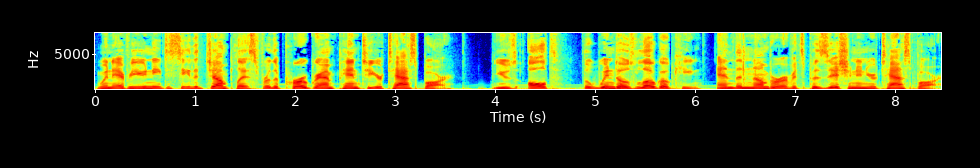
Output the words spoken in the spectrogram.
Whenever you need to see the jump list for the program pinned to your taskbar, use Alt, the Windows logo key, and the number of its position in your taskbar.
